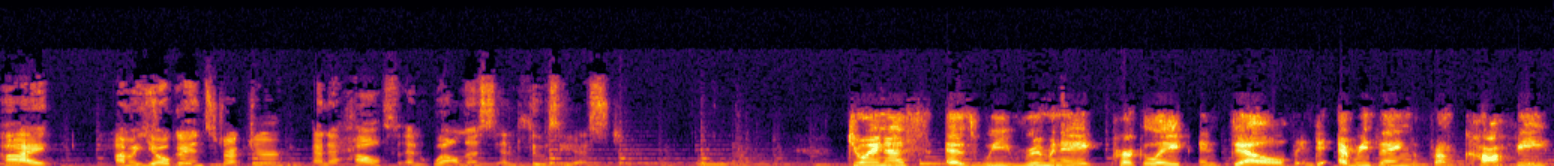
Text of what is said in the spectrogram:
Hi, I'm a yoga instructor and a health and wellness enthusiast. Join us as we ruminate, percolate, and delve into everything from coffee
